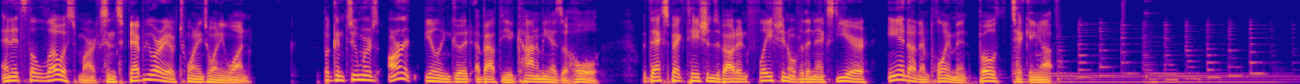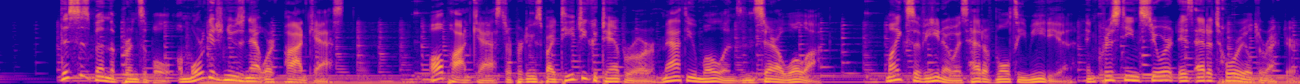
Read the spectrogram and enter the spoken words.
and it's the lowest mark since February of 2021. but consumers aren't feeling good about the economy as a whole, with expectations about inflation over the next year and unemployment both ticking up. This has been The Principal, a Mortgage News Network podcast. All podcasts are produced by TG Kutamperor, Matthew Mullins, and Sarah Woloch. Mike Savino is head of multimedia, and Christine Stewart is editorial director.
